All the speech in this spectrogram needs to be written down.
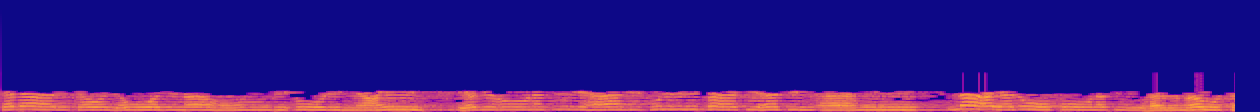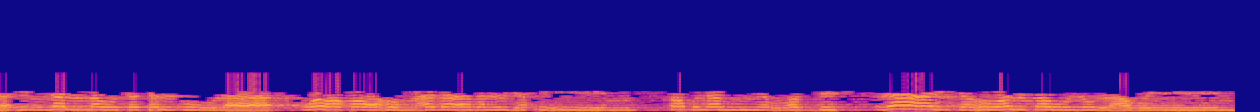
كذلك وزوجناهم بحور النعيم يدعون فيها بكل فاكهة آمين. لا يذوقون فيها الموت إلا الموتة الأولى ووقاهم عذاب الجحيم. فضلا من ربك ذلك هو الفوز العظيم.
